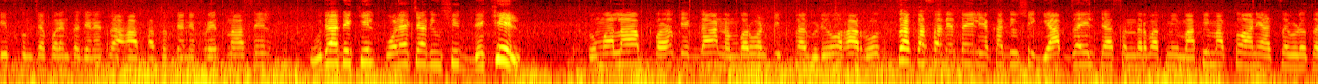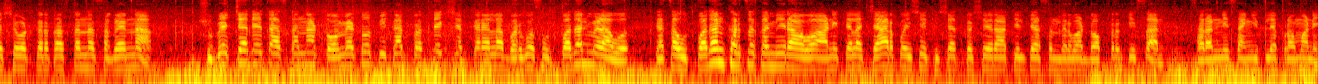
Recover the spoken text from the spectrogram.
टिप्स तुमच्यापर्यंत देण्याचा हा सातत्याने प्रयत्न असेल. उद्या देखील पोळ्याच्या दिवशी देखील तुम्हाला परत एकदा नंबर वन टिपचा व्हिडिओ हा रोजचा कसा देता येईल एखाद दिवशी गॅप जाईल त्या संदर्भात मी माफी मागतो आणि आजचा व्हिडिओचा शेवट करत असताना सगळ्यांना शुभेच्छा देत असताना टोमॅटो पिकात प्रत्येक शेतकऱ्याला भरघोस उत्पादन मिळावं त्याचा उत्पादन खर्च कमी राहावा आणि त्याला चार पैसे खिशात कसे राहतील त्या संदर्भात डॉक्टर किसान सरांनी सांगितल्याप्रमाणे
